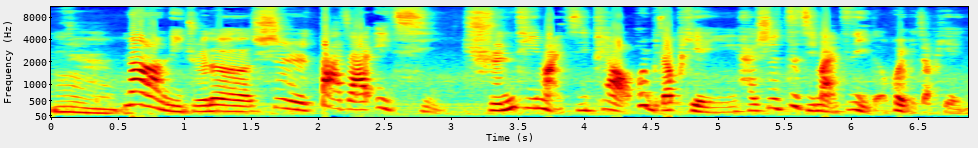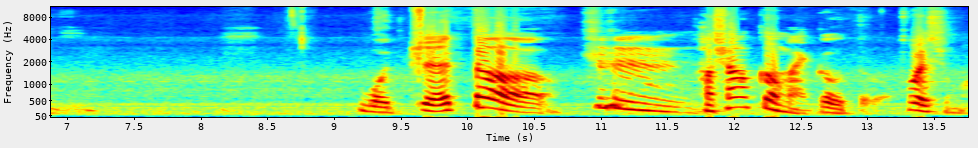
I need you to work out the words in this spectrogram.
嗯，那你觉得是大家一起群体买机票会比较便宜，还是自己买自己的会比较便宜？我觉得，哼，好像各买各的，为什么？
